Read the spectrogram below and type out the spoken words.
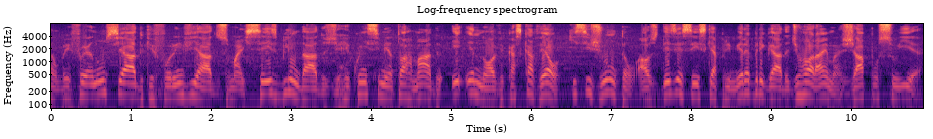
Também foi anunciado que foram enviados mais seis blindados de reconhecimento armado EE-9 Cascavel, que se juntam aos 16 que a primeira brigada de Roraima já possuía,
